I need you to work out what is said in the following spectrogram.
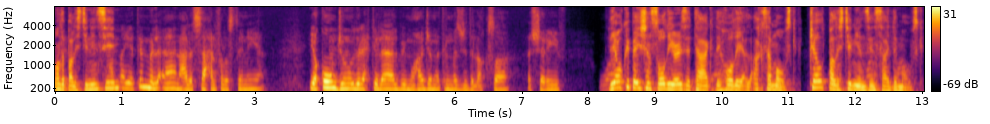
on the Palestinian scene? ما يتم الآن على الساحة الفلسطينية يقوم جنود الاحتلال بمهاجمة المسجد الأقصى الشريف The occupation soldiers attack the holy Al Aqsa Mosque, kill Palestinians inside the mosque,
